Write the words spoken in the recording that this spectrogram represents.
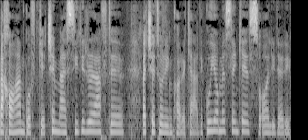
و خواهم گفت که چه مسیری رو رفته و چطور این کار کرده. گویا مثل اینکه سوالی داریم.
